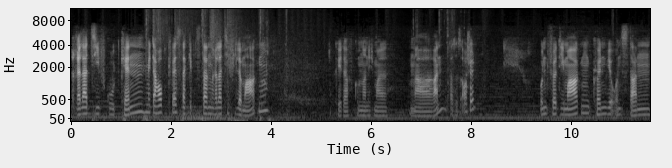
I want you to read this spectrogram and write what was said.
relativ gut kennen mit der Hauptquest. Da gibt es dann relativ viele Marken. Okay, da kommen noch nicht mal nah ran. Das ist auch schön. Und für die Marken können wir uns dann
